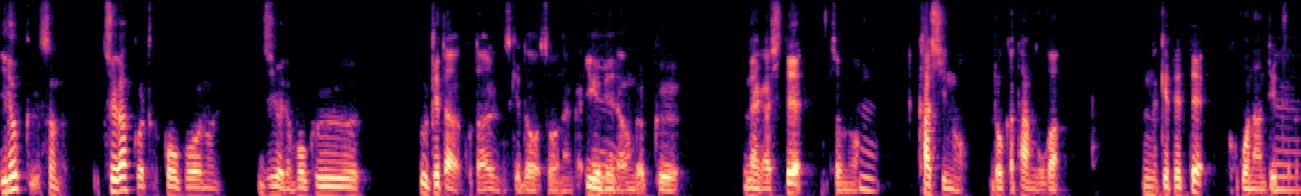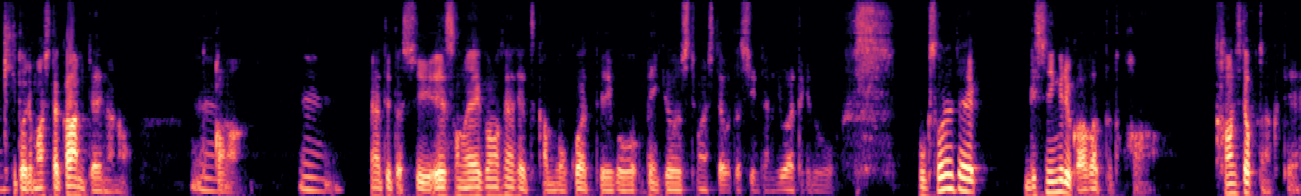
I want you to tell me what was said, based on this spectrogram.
よく、その、中学校とか高校の授業で僕、受けたことあるんですけど、そうなんか有名な音楽流して、その、うん歌詞のどっか単語が抜けてて、ここなんて言ってたか聞き取れましたか？みたいなのうんかな。うん。やってたし、え、その英語の先生とかもこうやって英語を勉強してましたよ、私みたいなの言われたけど、僕それでリスニング力上がったとか、感じたことなくて。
